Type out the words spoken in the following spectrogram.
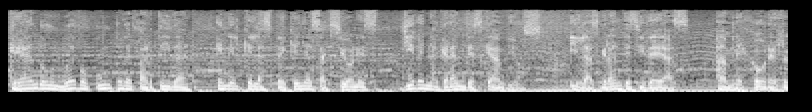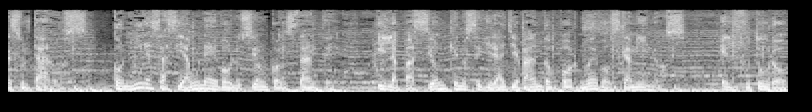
creando un nuevo punto de partida en el que las pequeñas acciones lleven a grandes cambios y las grandes ideas a mejores resultados, con miras hacia una evolución constante y la pasión que nos seguirá llevando por nuevos caminos. El futuro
